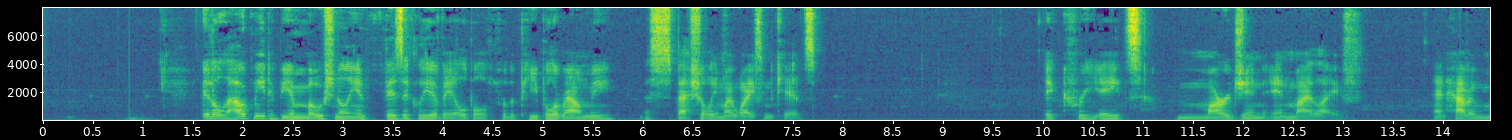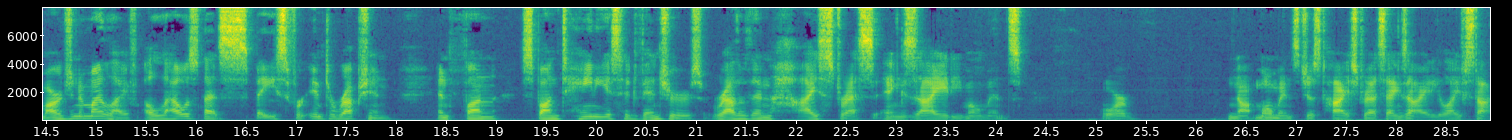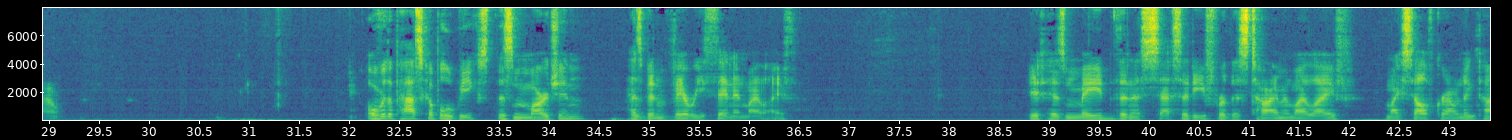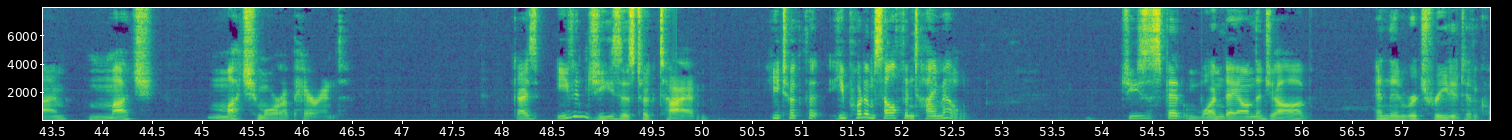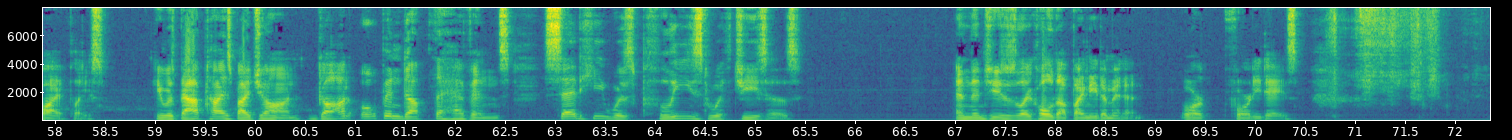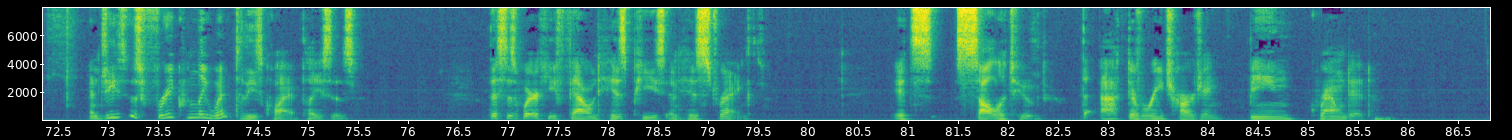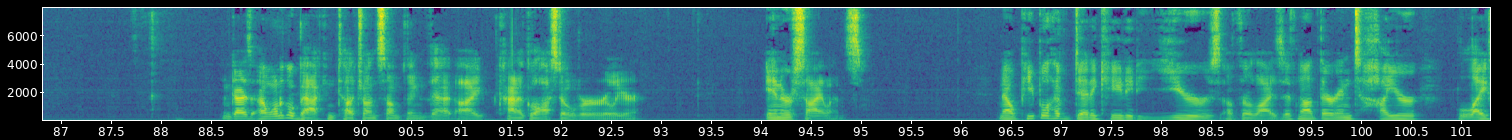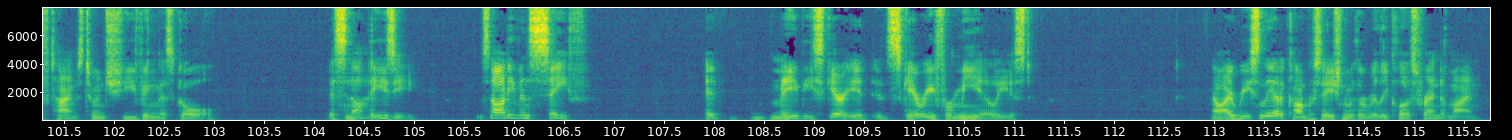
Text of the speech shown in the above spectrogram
It allowed me to be emotionally and physically available for the people around me, especially my wife and kids it creates margin in my life. And having margin in my life allows that space for interruption and fun, spontaneous adventures rather than high stress anxiety moments. Or not moments, just high stress anxiety lifestyle. Over the past couple of weeks, this margin has been very thin in my life it has made the necessity for this time in my life, my self grounding time, much, much more apparent. Guys, even Jesus took time. He took the he put himself in timeout. Jesus spent one day on the job and then retreated to the quiet place. He was baptized by John. God opened up the heavens, said he was pleased with Jesus, and then Jesus was like, hold up, I need a minute. Or 40 days. And Jesus frequently went to these quiet places. This is where he found his peace and his strength. It's solitude, the act of recharging, being grounded. And guys, I want to go back and touch on something that I kind of glossed over earlier inner silence. Now, people have dedicated years of their lives, if not their entire lifetimes, to achieving this goal. It's not easy. It's not even safe. It may be scary. It, it's scary for me, at least. Now, I recently had a conversation with a really close friend of mine.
